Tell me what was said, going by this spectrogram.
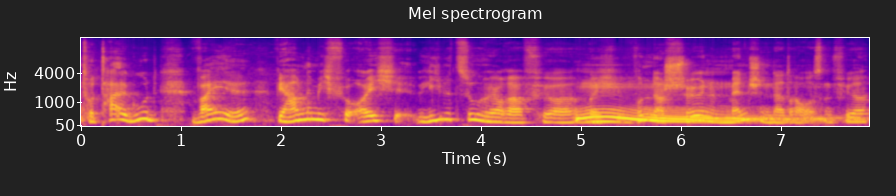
total gut, weil wir haben nämlich für euch, liebe Zuhörer, für mm. euch wunderschönen Menschen da draußen, für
